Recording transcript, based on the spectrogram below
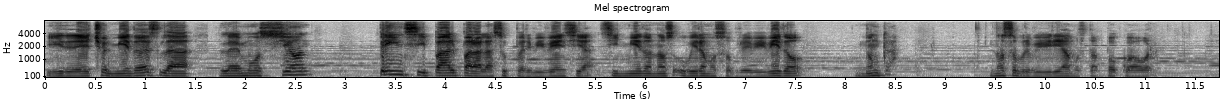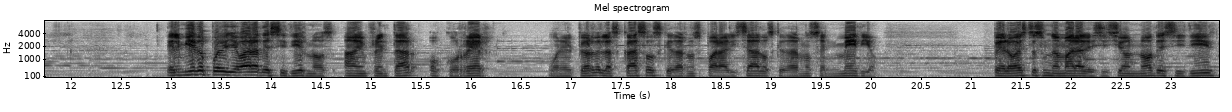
Y de hecho el miedo es la, la emoción principal para la supervivencia. Sin miedo no hubiéramos sobrevivido nunca. No sobreviviríamos tampoco ahora. El miedo puede llevar a decidirnos a enfrentar o correr, o en el peor de los casos quedarnos paralizados, quedarnos en medio. Pero esto es una mala decisión, no decidir,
